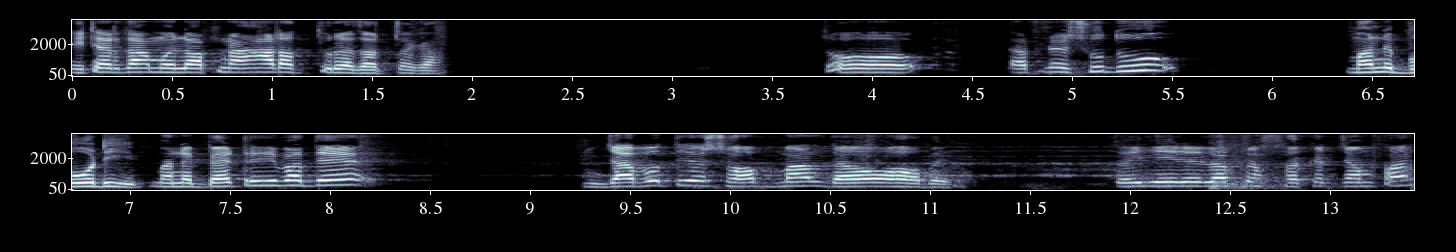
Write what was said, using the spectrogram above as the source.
এটার দাম হলো আপনার আটাত্তর হাজার টাকা। তো আপনার শুধু মানে বডি মানে ব্যাটারি বাদে যাবতীয় সব মাল দেওয়া হবে। তো এই রইল আপনার সকেট জাম্পার।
